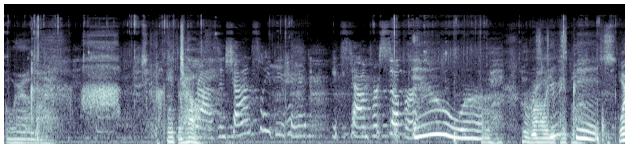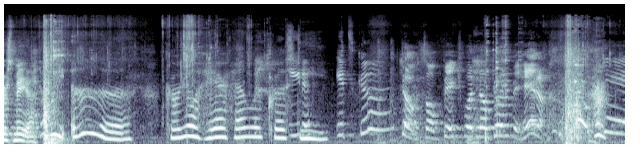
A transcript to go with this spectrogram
Where am I? What the hell? And shine, sleepyhead. It's time for supper. Ew. Who are all you people? bitch? Where's Mia? Wait, ugh. Girl, your hair hella Eat it. crusty. It's good. Dumb son of bitch wasn't no good if it hit him.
